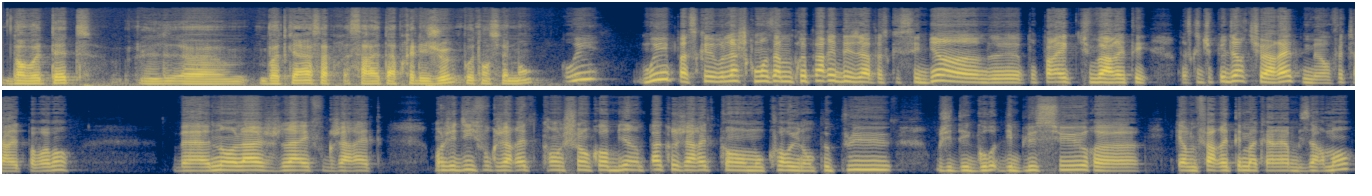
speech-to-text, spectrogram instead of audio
dans votre tête, votre carrière s'arrête après les Jeux potentiellement? Oui, oui, parce que là, je commence à me préparer déjà, parce que c'est bien de préparer que tu vas arrêter. Parce que tu peux dire tu arrêtes, mais en fait, tu n'arrêtes pas vraiment. Ben non, là, là, il faut que j'arrête. Moi, j'ai dit, il faut que j'arrête quand je suis encore bien, pas que j'arrête quand mon corps, il n'en peut plus, ou j'ai des, des blessures euh, qui vont me faire arrêter ma carrière bizarrement.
